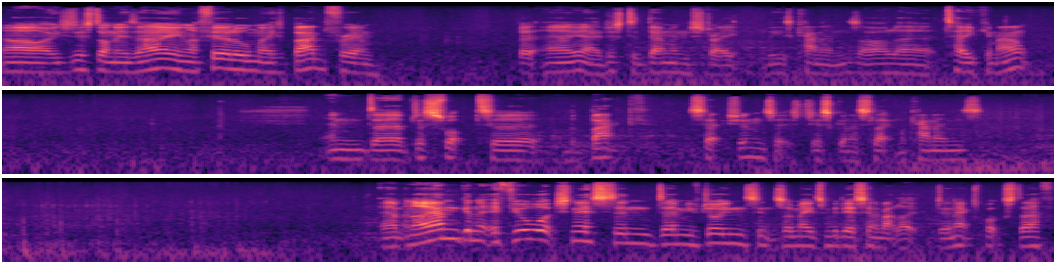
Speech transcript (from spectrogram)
Oh, he's just on his own. I feel almost bad for him. But uh, yeah, just to demonstrate these cannons, I'll uh, take him out. And uh, just swap to the back section, so it's just going to select my cannons. Um, and I am gonna, if you're watching this and um, you've joined since I made some videos saying about like doing Xbox stuff,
